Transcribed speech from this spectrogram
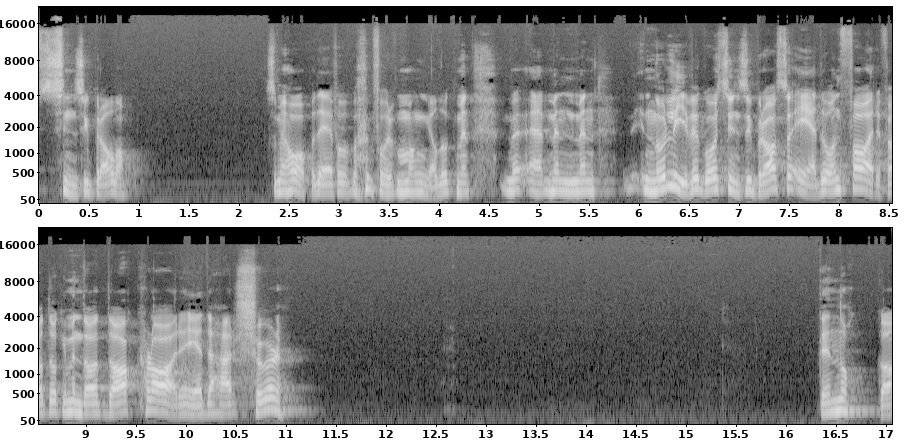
sinnssykt bra, da. Som jeg håper det er for, for mange av dere. Men, men, men, når livet går sinnssykt bra, så er det òg en fare for at dere men da, da klarer jeg det her sjøl. Det er noe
